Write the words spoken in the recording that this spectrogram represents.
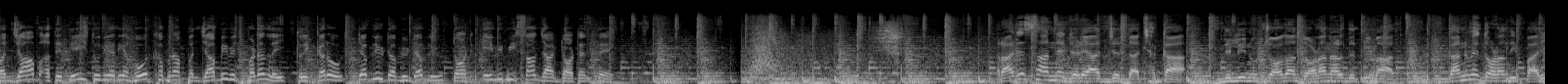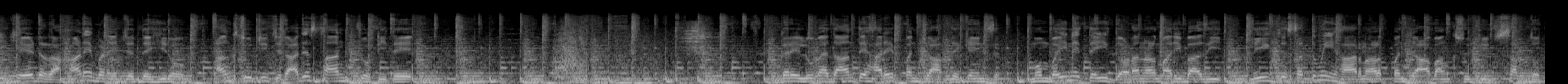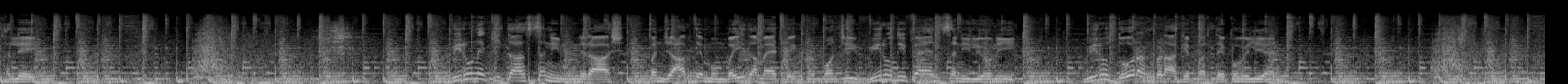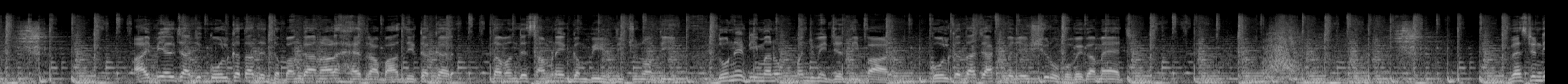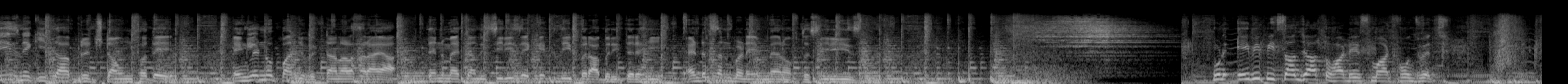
ਪੰਜਾਬ ਅਤੇ ਦੇਸ਼ ਦੁਨੀਆ ਦੀਆਂ ਹੋਰ ਖਬਰਾਂ ਪੰਜਾਬੀ ਵਿੱਚ ਪੜ੍ਹਨ ਲਈ ਕਲਿੱਕ ਕਰੋ www.avpsanja.in ਤੇ। ਰਾਜਸਥਾਨ ਨੇ ਜੜਿਆ ਜਿੱਦ ਦਾ ਛੱਕਾ। ਦਿੱਲੀ ਨੂੰ 14 ਦੌੜਾਂ ਨਾਲ ਦਿੱਤੀ ਮਾਤ। 91 ਦੌੜਾਂ ਦੀ ਪਾਰੀ ਖੇਡ ਰਹਾਣੇ ਬਣੇ ਜਿੱਦ ਦੇ ਹੀਰੋ। ਅੰਕ ਸੂਚੀ 'ਚ ਰਾਜਸਥਾਨ ਚੋਟੀ ਤੇ। ਘਰੇਲੂ ਮੈਦਾਨ ਤੇ ਹਾਰੇ ਪੰਜਾਬ ਦੇ ਕਿੰਗਜ਼। ਮੁੰਬਈ ਨੇ 23 ਦੌੜਾਂ ਨਾਲ ਮਾਰੀ ਬਾਜ਼ੀ। ਲੀਗ 'ਚ 7ਵੀਂ ਹਾਰ ਨਾਲ ਪੰਜਾਬ ਅੰਕ ਸੂਚੀ 'ਚ ਸਭ ਤੋਂ ਥੱਲੇ। ਵੀਰੂ ਨੇ ਕੀਤਾ ਸਨੀ ਨੂੰ ਨਿਰਾਸ਼। ਪੰਜਾਬ ਤੇ ਮੁੰਬਈ ਦਾ ਮੈਚ ਵੇਖਣ ਪਹੁੰਚੀ ਵੀਰੂ ਦੀ ਫੈਨ ਸਨੀ ਲਿਓਨੀ। ਵੀਰੂ ਦੋ ਰਨ ਬਣਾ ਕੇ ਪਰਤੇ ਪਵੇਲੀਅਨ। ਆਈਪੀਐਲ 'ਚ ਅੱਜ ਕੋਲਕਾਤਾ ਦੇ ਦਬੰਗਾ ਨਾਲ ਹੈਦਰਾਬਾਦ ਦੀ ਟੱਕਰ। ਧਵਨ ਦੇ ਸਾਹਮਣੇ ਗੰਭੀਰ ਦੀ ਚੁਣੌਤੀ। ਦੋਨੇ ਟੀਮਾਂ ਨੂੰ ਪੰਜਵੀਂ ਜਿੱਤ ਦੀ ਭਾਲ। ਕੋਲਕਾਤਾ 'ਚ 8 ਵਜੇ ਸ਼ੁਰੂ ਹੋਵੇਗਾ ਮੈਚ। ਵੈਸਟ ਇੰਡੀਜ਼ ਨੇ ਕੀਤਾ ਬ੍ਰਿਜਟਾਊਨ ਫਤਿਹ। ਇੰਗਲੈਂਡ ਨੂੰ 5 ਵਿਕਟਾਂ ਨਾਲ ਹਰਾਇਆ। ਤਿੰਨ ਮੈਚਾਂ ਦੀ ਸੀਰੀਜ਼ 1-1 ਦੀ ਬਰਾਬਰੀ ਤੇ ਰਹੀ। ਐਂਡਰਸਨ ਬਣੇ ਮੈਨ ਆਫ ਦ ਸੀਰੀਜ਼। ਹੁਣ ABP ਸਾਂਝਾ ਤੁਹਾਡੇ ਸਮਾਰਟਫੋਨਸ ਵਿੱਚ।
